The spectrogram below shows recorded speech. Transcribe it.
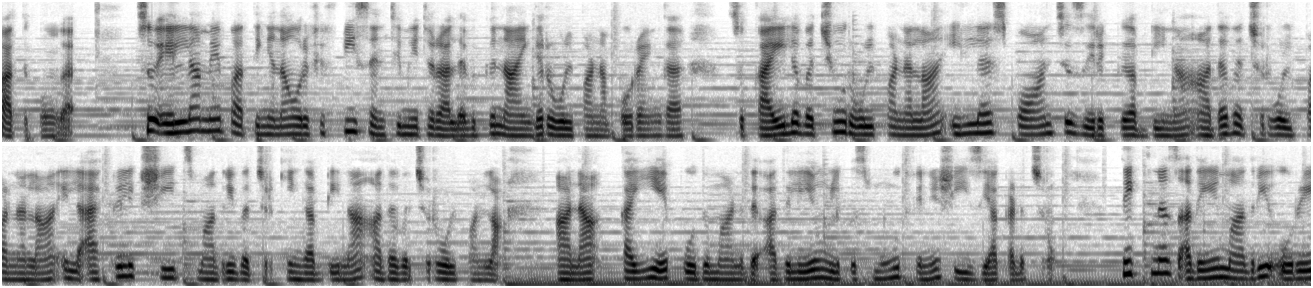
பார்த்துக்கோங்க. ஸோ எல்லாமே பார்த்தீங்கன்னா ஒரு ஃபிஃப்டி சென்டிமீட்டர் அளவுக்கு நான் இங்கே ரோல் பண்ண போகிறேங்க ஸோ கையில் வச்சும் ரோல் பண்ணலாம். இல்லை ஸ்பான்சஸ் இருக்குது அப்படின்னா அதை வச்சு ரோல் பண்ணலாம். இல்லை அக்ரிலிக் ஷீட்ஸ் மாதிரி வச்சுருக்கீங்க அப்படின்னா அதை வச்சு ரோல் பண்ணலாம். ஆனால் கையே போதுமானது. அதுலேயே உங்களுக்கு ஸ்மூத் ஃபினிஷ் ஈஸியாக கிடச்சிரும். திக்னஸ் அதே மாதிரி ஒரே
